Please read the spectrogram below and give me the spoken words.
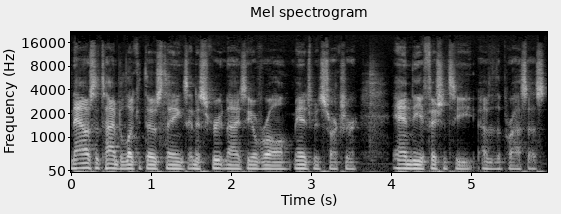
now is the time to look at those things and to scrutinize the overall management structure and the efficiency of the process.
